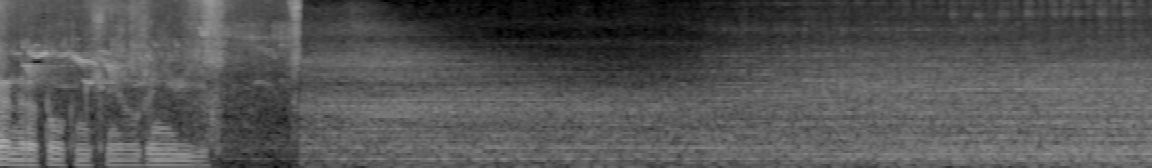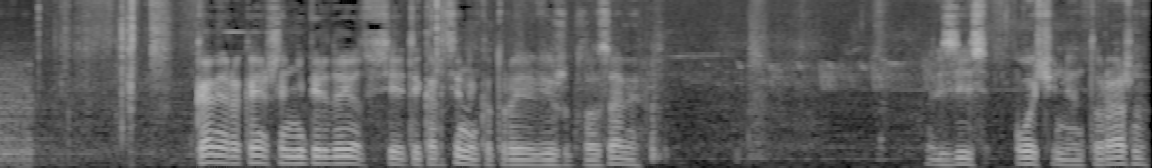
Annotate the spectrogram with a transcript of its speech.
камера толком ничего уже не видит. Камера, конечно, не передает всей этой картины, которую я вижу глазами. Здесь очень антуражно.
